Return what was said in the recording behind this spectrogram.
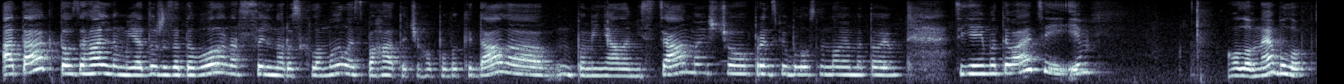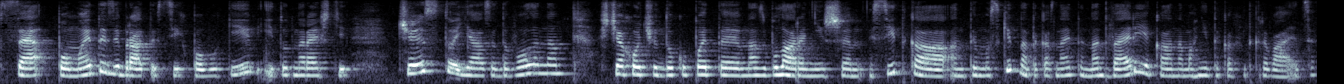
А так, то в загальному я дуже задоволена, сильно розхламилась, багато чого повикидала, ну, поміняла місцями, що в принципі було основною метою цієї мотивації. І головне було все помити, зібрати всіх павуків. І тут нарешті чисто, я задоволена. Ще хочу докупити. У нас була раніше сітка антимоскітна, така, знаєте, на двері, яка на магнітиках відкривається.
